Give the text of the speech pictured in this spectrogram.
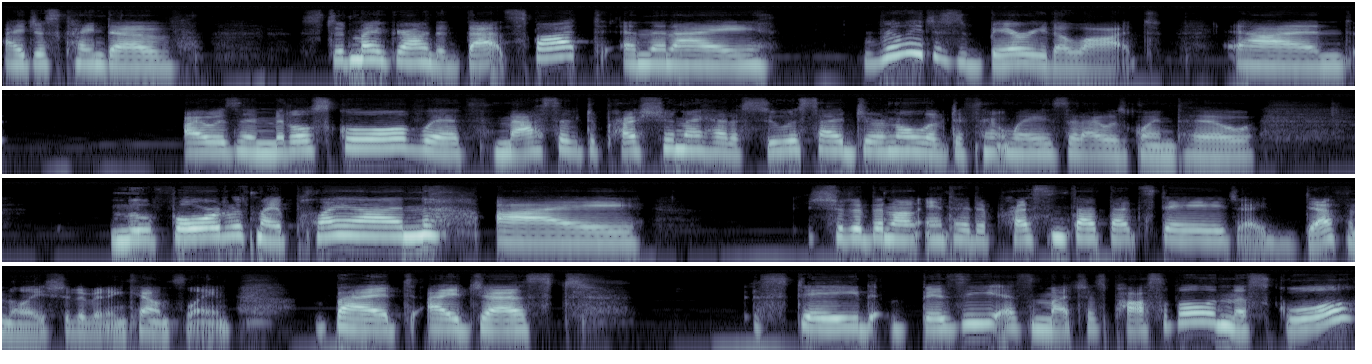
I just kind of stood my ground at that spot. And then I really just buried a lot. And I was in middle school with massive depression. I had a suicide journal of different ways that I was going to move forward with my plan. I should have been on antidepressants at that stage. I definitely should have been in counseling, but I just stayed busy as much as possible in the school.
